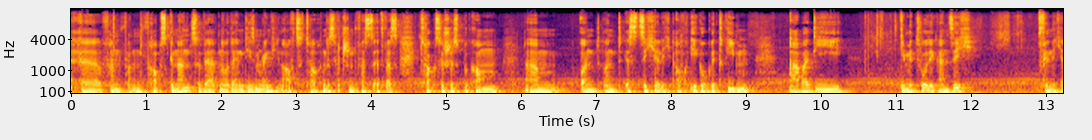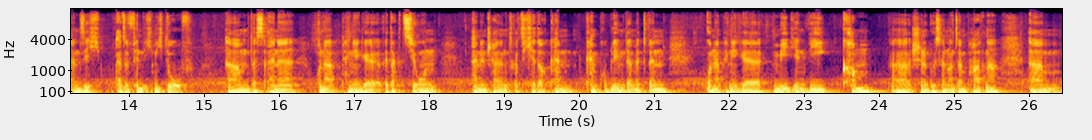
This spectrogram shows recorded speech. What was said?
äh, von, von Forbes genannt zu werden oder in diesem Ranking aufzutauchen, das hat schon fast etwas Toxisches bekommen ähm, und, und ist sicherlich auch ego getrieben. Aber die, die Methodik an sich finde ich an sich, also finde ich nicht doof, ähm, dass eine unabhängige Redaktion eine Entscheidung trifft. Ich hätte auch kein, kein Problem damit, wenn unabhängige Medien wie Com, äh, schöne Grüße an unseren Partner, ähm,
